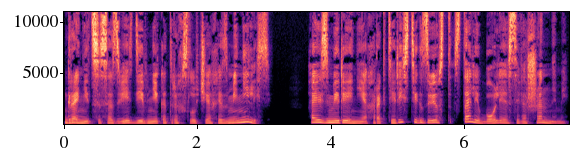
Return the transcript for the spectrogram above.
Границы созвездий в некоторых случаях изменились, а измерения характеристик звезд стали более совершенными.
